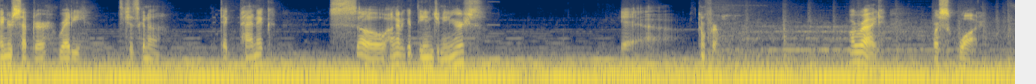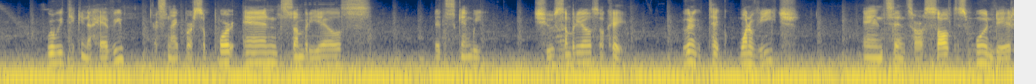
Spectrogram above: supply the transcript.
interceptor ready, it's just gonna take panic. So I'm gonna get the engineers. Yeah, confirm. Alright, our squad. We'll be taking a heavy, a sniper support, and somebody else. Let's can we choose somebody else? Okay. We're gonna take one of each. And since our assault is wounded,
